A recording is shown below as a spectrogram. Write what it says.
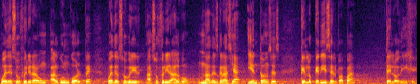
puede sufrir algún, golpe, puede sufrir, a sufrir algo, una desgracia, y entonces, ¿qué es lo que dice el papá? Te lo dije.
